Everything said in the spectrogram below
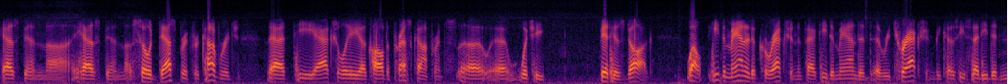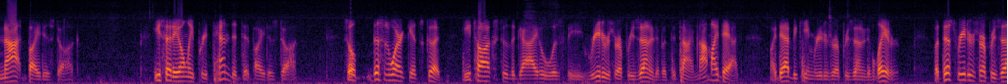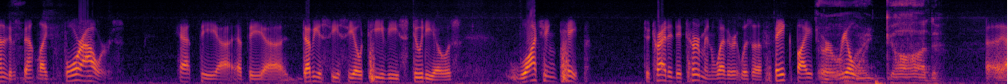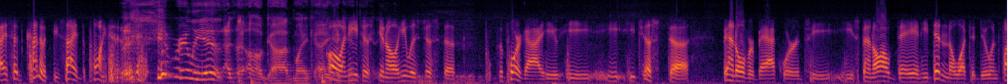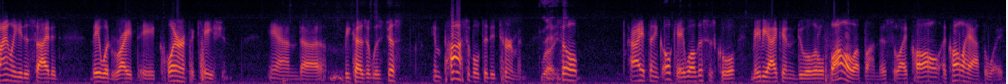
has been uh, has been uh, so desperate for coverage that he actually uh, called a press conference, uh, uh, which he bit his dog. Well, he demanded a correction. In fact, he demanded a retraction because he said he did not bite his dog. He said he only pretended to bite his dog. So this is where it gets good. He talks to the guy who was the reader's representative at the time, not my dad. My dad became reader's representative later. But this reader's representative spent like four hours at the uh, at the uh, WCCO TV studios watching tape to try to determine whether it was a fake bite or a real one. oh my. God. Uh, I said, kind of beside the point. It really is. I said, oh God, Mike. I, oh, I and he just, you know, he was just uh, the poor guy. He he he, he just uh, bent over backwards. He he spent all day and he didn't know what to do. And finally, he decided they would write a clarification, and uh, because it was just impossible to determine. Right. So I think, okay, well, this is cool. Maybe I can do a little follow up on this. So I call I call Hathaway,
